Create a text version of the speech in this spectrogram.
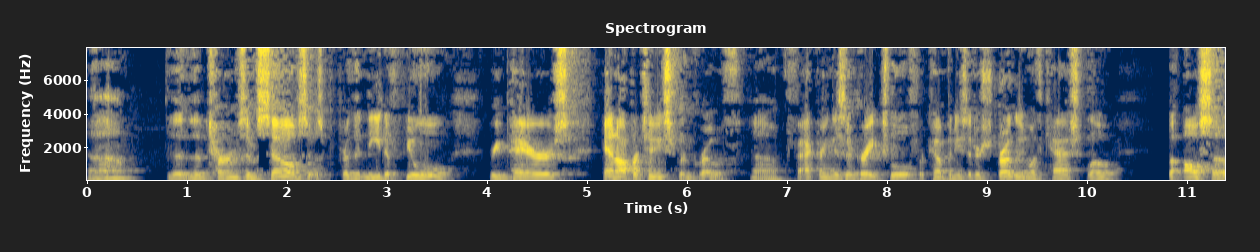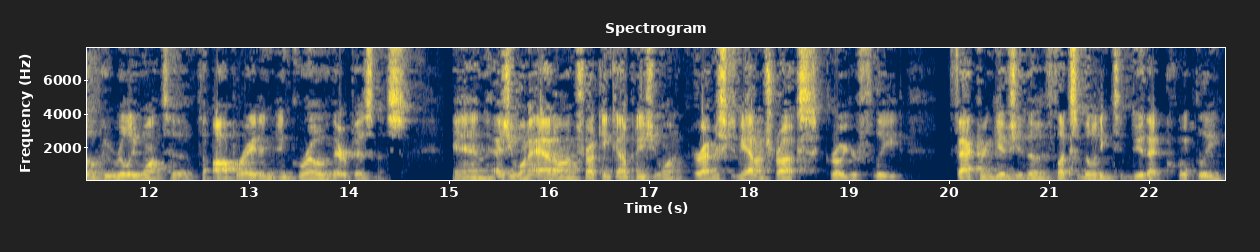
uh, the, the terms themselves. It was for the need of fuel, repairs, and opportunities for growth. Uh, factoring is a great tool for companies that are struggling with cash flow, but also who really want to, to operate and, and grow their business. And as you want to add on trucking companies, you want, or excuse me, add on trucks, grow your fleet. Factoring gives you the flexibility to do that quickly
